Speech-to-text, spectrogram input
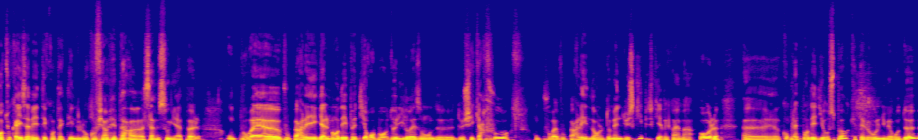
En tout cas, ils avaient été contactés, ils nous l'ont confirmé par euh, Samsung et Apple. On pourrait euh, vous parler également des petits robots de livraison de, chez Carrefour. On pourrait vous parler dans le domaine du ski, puisqu'il y avait quand même un hall euh, complètement dédié au sport, qui était le hall numéro 2.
